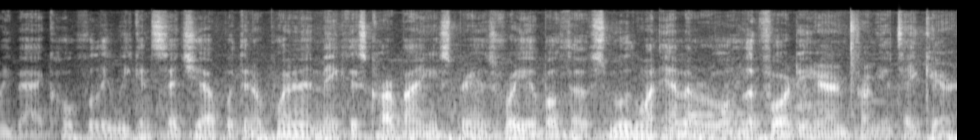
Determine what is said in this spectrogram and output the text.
Me back. Hopefully, we can set you up with an appointment and make this car buying experience for you both a smooth one and memorable. Look forward to hearing from you. Take care.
